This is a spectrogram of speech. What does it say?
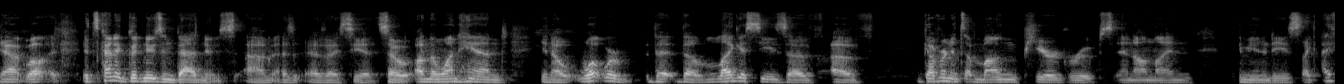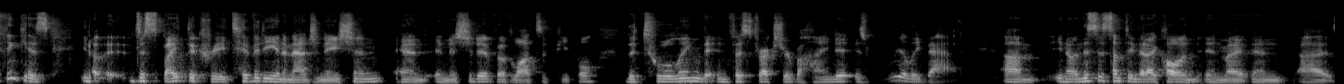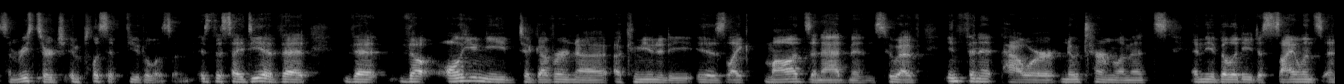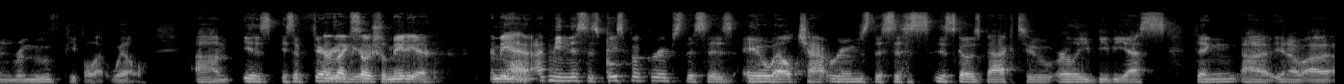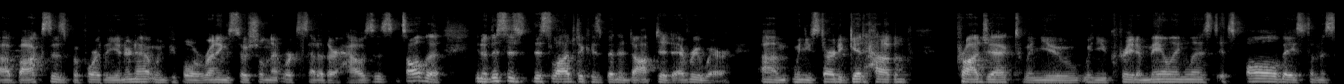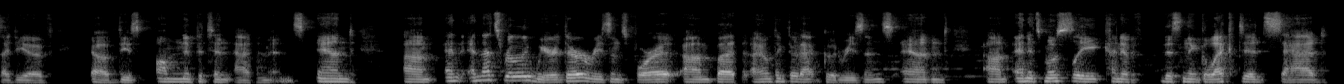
Yeah, well, it's kind of good news and bad news um, as as I see it. So on the one hand, you know, what were the the legacies of of governance among peer groups and online communities like i think is you know despite the creativity and imagination and initiative of lots of people the tooling the infrastructure behind it is really bad um, you know and this is something that i call in, in my in uh, some research implicit feudalism is this idea that that the all you need to govern a, a, community is like mods and admins who have infinite power no term limits and the ability to silence and remove people at will um, is is a very Sounds like weird, social media. I mean, yeah, I mean, this is Facebook groups. This is AOL chat rooms. This is this goes back to early BBS thing. Uh, you know, uh, uh, boxes before the internet when people were running social networks out of their houses. It's all the you know. This is this logic has been adopted everywhere. Um, when you start a GitHub project, when you when you create a mailing list, it's all based on this idea of of these omnipotent admins and um, and and that's really weird. There are reasons for it, um, but I don't think they're that good reasons. And um, and it's mostly kind of this neglected, sad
